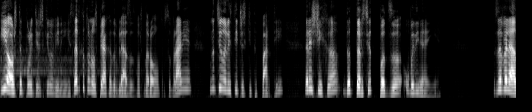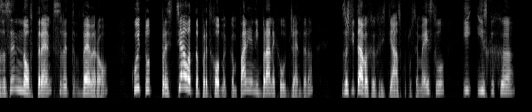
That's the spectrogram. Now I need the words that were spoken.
И още политически новини. След като не успяха да влязат в Народното събрание, националистическите партии решиха да търсят път за обединение. Забеляза се нов тренд сред ВМРО, които през цялата предходна кампания ни бранеха от джендъра, защитаваха християнското семейство и искаха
